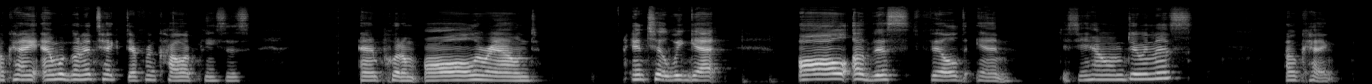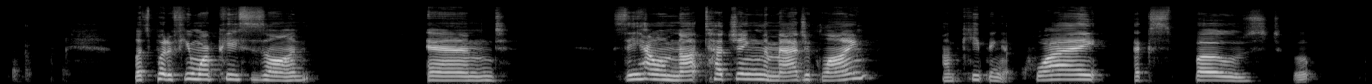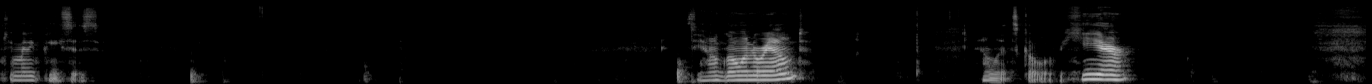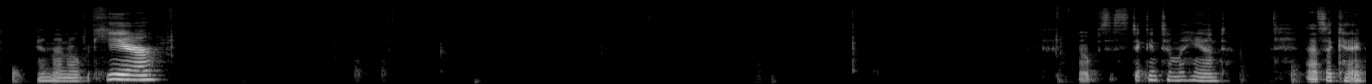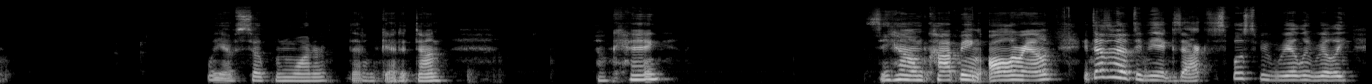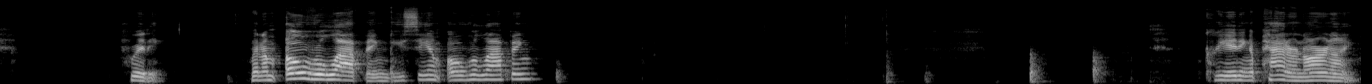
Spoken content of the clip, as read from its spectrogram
Okay. And we're going to take different color pieces and put them all around until we get all of this filled in. You see how I'm doing this? Okay. Let's put a few more pieces on and see how I'm not touching the magic line? I'm keeping it quite exposed. Oop, too many pieces. See how I'm going around? And let's go over here. And then over here. Oops, it's sticking to my hand. That's okay. We have soap and water. That'll get it done. Okay. See how I'm copying all around? It doesn't have to be exact. It's supposed to be really, really pretty. But I'm overlapping. Do you see I'm overlapping? Creating a pattern, aren't I?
